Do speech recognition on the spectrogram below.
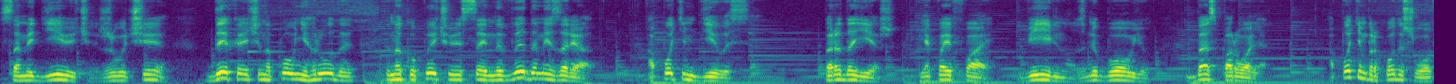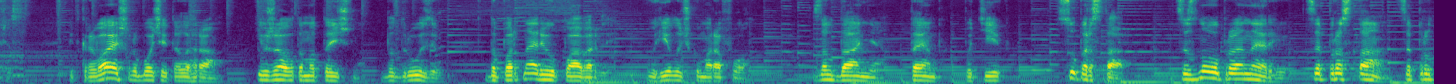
Саме діючи, живучи, дихаючи на повні груди, ти накопичуєш цей невидимий заряд, а потім ділишся. Передаєш, як Wi-Fi, вільно, з любов'ю, без пароля. А потім приходиш в офіс, відкриваєш робочий телеграм і вже автоматично до друзів, до партнерів у Паверлі, у гілочку марафон. Завдання, темп, потік, суперстар. Це знову про енергію, це про стан, це про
